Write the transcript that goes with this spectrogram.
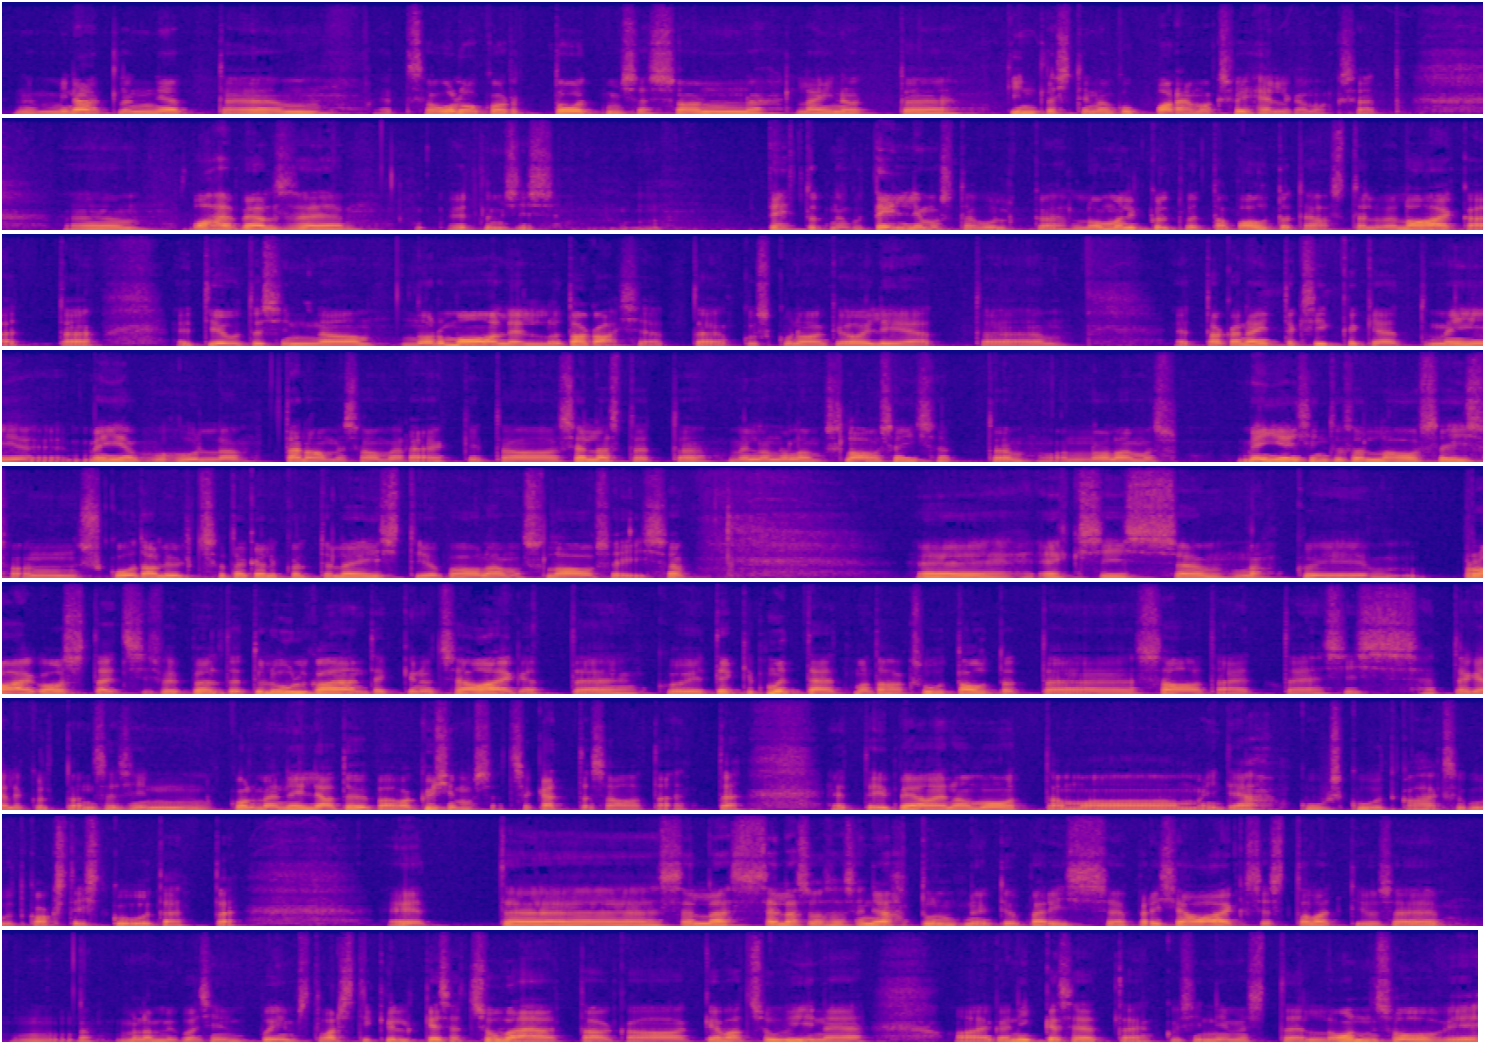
no mina ütlen nii, et, ähm, et see olukord tootmises on läinud äh, kindlasti nagu paremaks või helgemaks, et ähm, vahepeal see, ütleme siis, tehtud nagu tellimuste hulk loomulikult võtab autotehastel veel aega, et et jõuda sinna normaalellu tagasi, et kus kunagi oli, et et aga näiteks ikkagi, et meie, meie puhul täna me saame rääkida sellest, et meil on olemas laoseis, et on olemas meie esindusel laoseis, on Škodal üldse tegelikult üle Eesti juba olemas laoseis. Eh, ehk siis noh, kui praegu osta, et siis võib öelda, et üle hulga aja on tekkinud see aeg, et eh, kui tekib mõte, et ma tahaks uut autot saada, et siis tegelikult on see siin kolme-nelja tööpäeva küsimus, et see kätte saada, et et ei pea enam ootama, ma ei tea, kuus kuud, kaheksa kuud, kaksteist kuud, et et Äh, selles, selles osas on jah, tulnud nüüd ju päris, päris hea aeg, sest alati ju see noh, me oleme juba siin põhimõtteliselt varsti küll keset suve, et aga kevad-suvine aeg on ikka see, et kus inimestel on soovi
